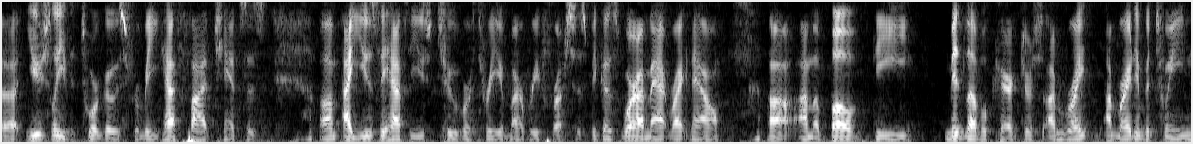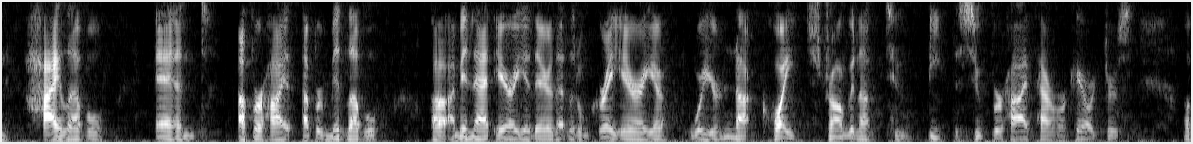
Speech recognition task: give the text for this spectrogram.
uh, usually the tour goes for me. You have five chances. Um, I usually have to use two or three of my refreshes because where I'm at right now, uh, I'm above the mid-level characters. I'm right. I'm right in between high level and upper high upper mid-level. Uh, I'm in that area there, that little gray area where you're not quite strong enough to beat the super high power characters, uh,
